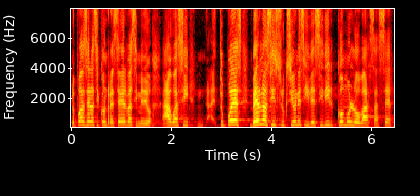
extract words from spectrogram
Lo puedo hacer así con reservas y medio hago así. Tú puedes ver las instrucciones y decidir cómo lo vas a hacer.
